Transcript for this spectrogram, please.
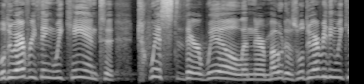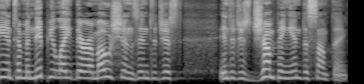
We'll do everything we can to twist their will and their motives. We'll do everything we can to manipulate their emotions into just, into just jumping into something.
